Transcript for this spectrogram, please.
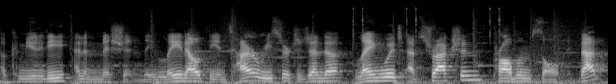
a community, and a mission. They laid out the entire research agenda, language, abstraction, problem solving. That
